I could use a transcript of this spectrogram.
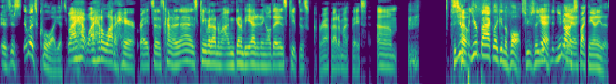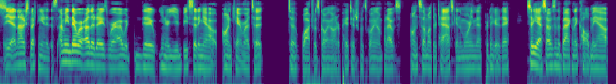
it was just it was cool, I guess. Well, I had well, I had a lot of hair, right? So it's kind of eh, just keep it out of my. I'm gonna be editing all day. Just keep this crap out of my face. Um. So, so you're, you're back like in the vault. So, you, so Yeah, you're, you're not yeah. expecting any of this. yeah, not expecting any of this. I mean, there were other days where I would, they, you know, you'd be sitting out on camera to to watch what's going on or pay attention to what's going on, but I was on some other task in the morning that particular day. So yes, I was in the back and they called me out.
